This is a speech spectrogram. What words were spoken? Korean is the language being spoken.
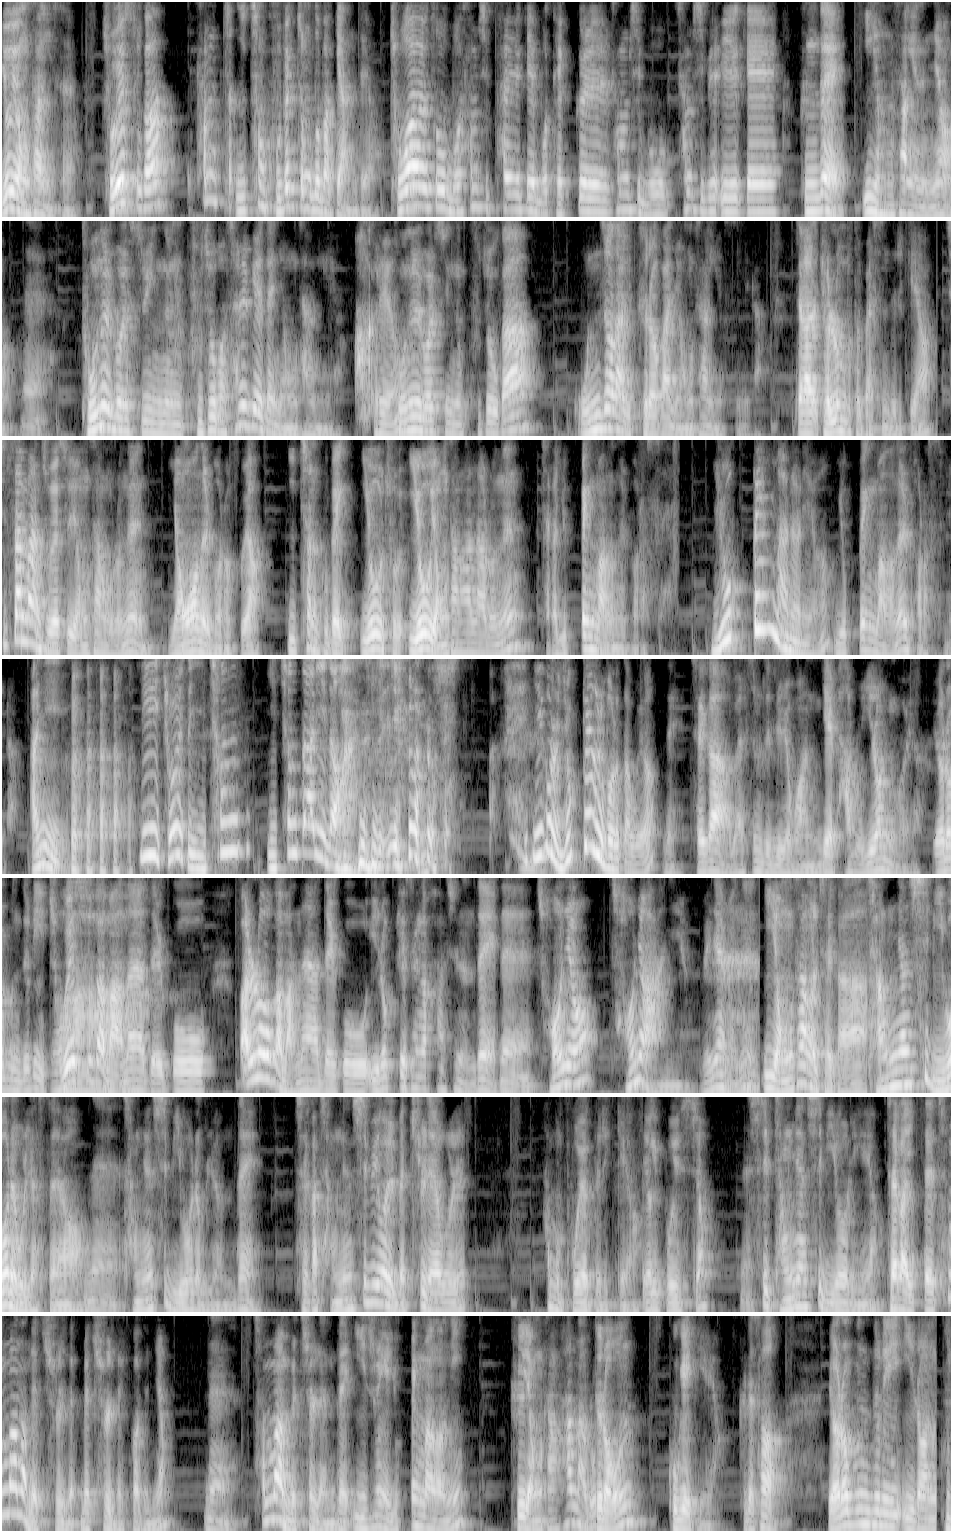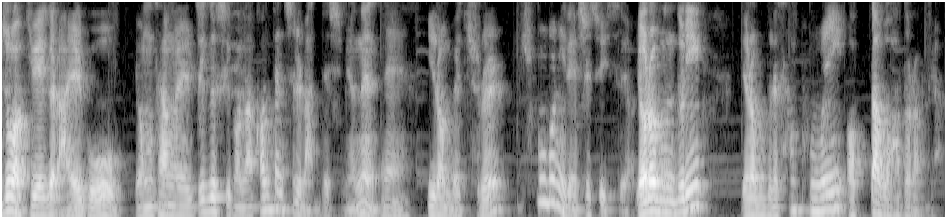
요 영상이 있어요. 조회수가 2,900 정도밖에 안 돼요. 좋아요도 뭐 38개, 뭐 댓글 35, 31개. 근데 이 영상에는요, 네. 돈을 벌 수 있는 구조가 설계된 영상이에요. 아, 그래요? 돈을 벌 수 있는 구조가 온전하게 들어간 영상이었습니다. 제가 결론부터 말씀드릴게요. 13만 조회수 영상으로는 0원을 벌었고요. 2,900, 이, 조, 이 영상 하나로는 제가 600만 원을 벌었어요. 600만 원이요? 600만 원을 벌었습니다. 아니, 이 조회수 2천, 2천 달이 나왔는데 이걸로, 이걸로 600을 벌었다고요? 네, 제가 말씀드리려고 하는 게 바로 이런 거예요. 여러분들이 조회수가 와. 많아야 되고, 팔로워가 많아야 되고, 이렇게 생각하시는데, 네. 전혀, 전혀 아니에요. 왜냐면은, 이 영상을 제가 작년 12월에 올렸어요. 네. 작년 12월에 올렸는데 제가 작년 12월 매출 내역을 한번 보여드릴게요. 여기 보이시죠? 네. 10 작년 12월이에요. 제가 이때 천만 원 매출 매출을 냈거든요. 네. 천만 원 매출 냈는데 이 중에 600만 원이 그 영상 하나로 들어온 고객이에요. 그래서 여러분들이 이런 구조와 기획을 알고 영상을 찍으시거나 컨텐츠를 만드시면은 네. 이런 매출을 충분히 내실 수 있어요. 여러분들이 여러분들의 상품이 없다고 하더라고요.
